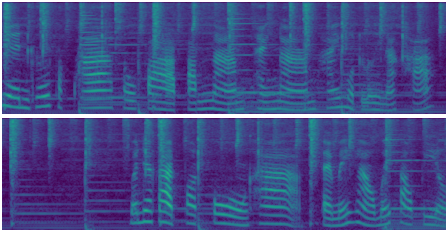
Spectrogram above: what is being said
เย็นเครื่องซักผ้า โซฟา ปั๊มน้ำ แทงน้ำ ให้หมดเลยนะคะ บรรยากาศปลอดโปร่งค่ะ แต่ไม่เหงาไม่เปล่าเปลี่ยว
